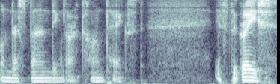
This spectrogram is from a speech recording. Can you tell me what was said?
understanding or context. It's the great,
